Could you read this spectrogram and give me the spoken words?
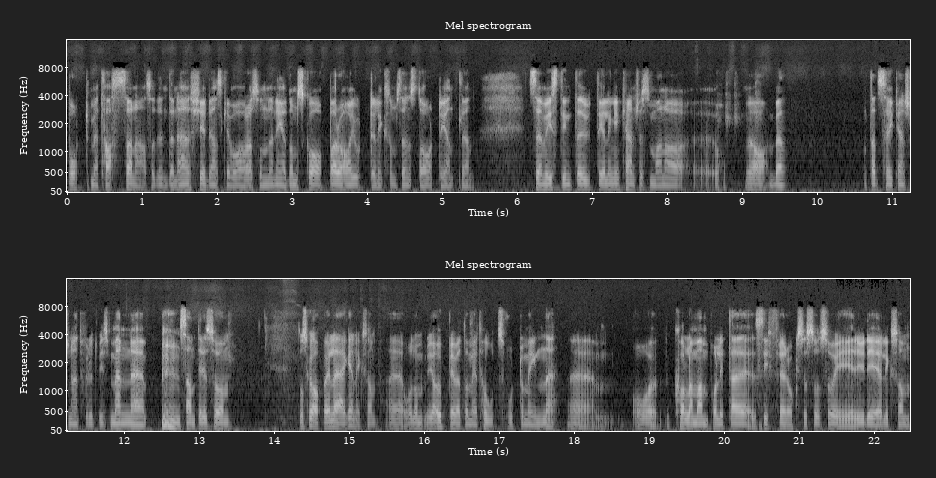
Bort med tassarna, alltså den, den här kedjan ska vara som den är. De skapar och har gjort det liksom sen start egentligen. Sen visst inte utdelningen kanske som man har eh, ja, väntat sig kanske naturligtvis, men eh, samtidigt så de skapar ju lägen liksom. Eh, och de, jag upplever att de är ett hot så fort de är inne. Eh, och kollar man på lite siffror också så, så är det ju det liksom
